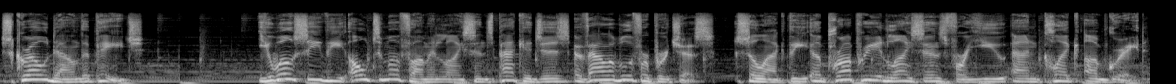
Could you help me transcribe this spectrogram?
Scroll down the page. You will see the Ultima Farming license packages available for purchase. Select the appropriate license for you and click Upgrade.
